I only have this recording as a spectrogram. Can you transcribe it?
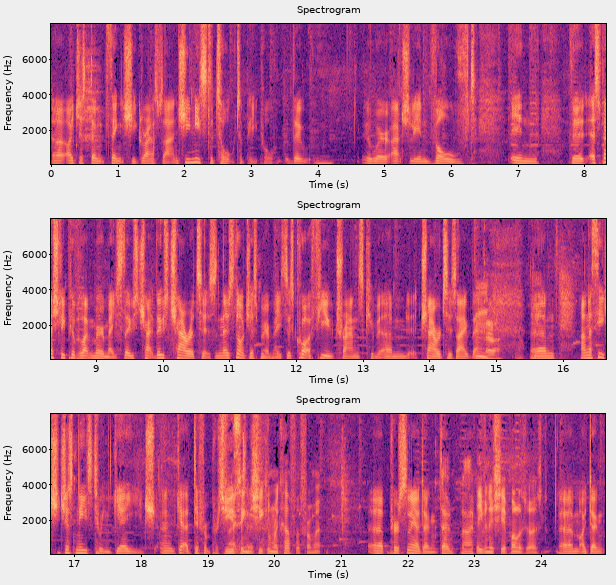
uh, I just don't think she grasps that. And she needs to talk to people that, who were actually involved in the, especially people like mermaids, those cha- those charities, and there's not just mermaids. There's quite a few trans com- um, charities out there, Mm. um, and I think she just needs to engage and get a different perspective. Do you think she can recover from it? Uh, personally, I don't. Don't know. Even if she apologised? Um, I don't.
